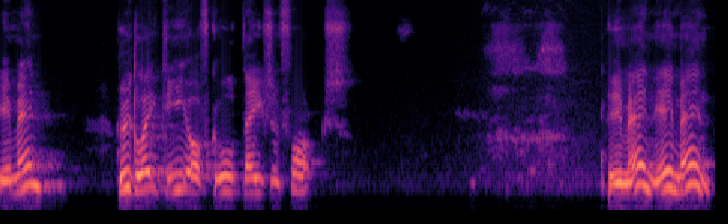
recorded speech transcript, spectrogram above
Amen? Who'd like to eat off gold knives and forks? Amen, amen.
